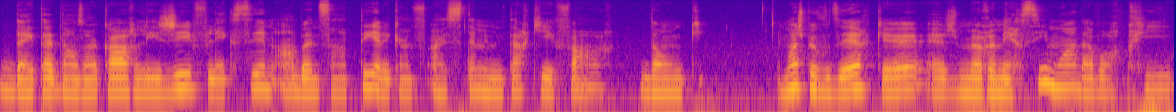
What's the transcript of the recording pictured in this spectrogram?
d'être dans un corps léger, flexible, en bonne santé, avec un, système immunitaire qui est fort. Donc, moi, je peux vous dire que euh, je me remercie, moi, d'avoir pris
